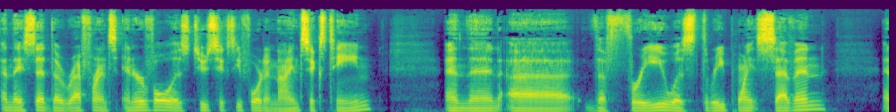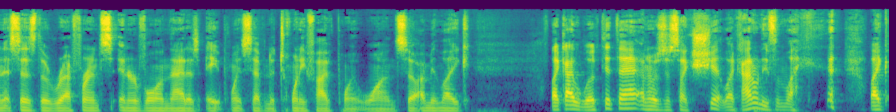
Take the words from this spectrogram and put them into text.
and they said the reference interval is 264 to 916. And then uh, the free was 3.7. And it says the reference interval on that is 8.7 to 25.1. So, I mean, like, like I looked at that and I was just like, shit, like I don't even like, like,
